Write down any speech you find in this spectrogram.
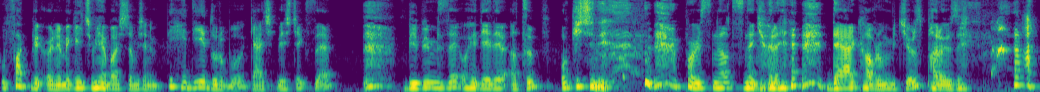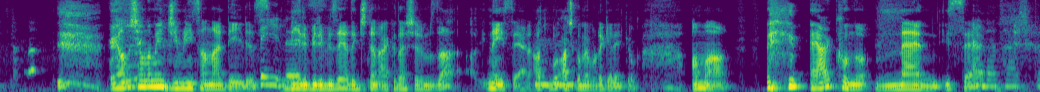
ufak bir öneme geçmeye başlamış hani bir hediye durumu gerçekleşecekse birbirimize o hediyeleri atıp o kişinin personalitesine göre değer kavramı biçiyoruz para üzerine. Yanlış anlamayın cimri insanlar değiliz. Değiliz. Birbirimize ya da cidden arkadaşlarımıza neyse yani at, bu açıklamaya burada gerek yok. Ama eğer konu men ise Evet aşko.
